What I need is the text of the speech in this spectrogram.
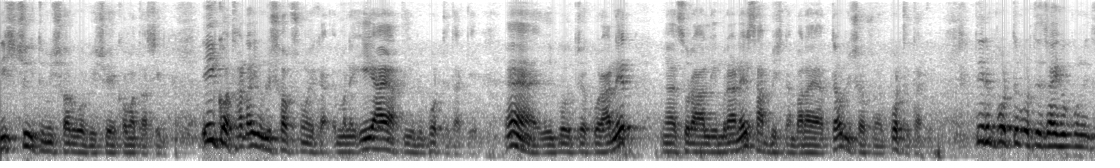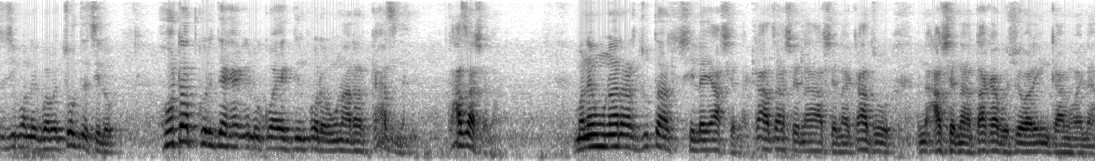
নিশ্চয়ই তুমি সর্ববিষয়ে ক্ষমতাশীল। এই কথাটাই উনি সবসময় মানে এই আয়াতই উনি পড়তে থাকে। হ্যাঁ এই পবিত্র কোরআনের সূরা আল ইমরানের ছাব্বিশ নাম্বার আয়াতটা উনি সবসময় পড়তে থাকে। তিনি পড়তে পড়তে যাই হোক, উনি তো জীবনে চলতেছিল। হঠাৎ করে দেখা গেল কয়েকদিন পরে ওনার আর কাজ নেই, কাজ আসে না। মানে ওনার আর জুতা সেলাই আসে না, কাজ আসে না আসে না, কাজও আসে না, টাকা পয়সা আর ইনকাম হয় না।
